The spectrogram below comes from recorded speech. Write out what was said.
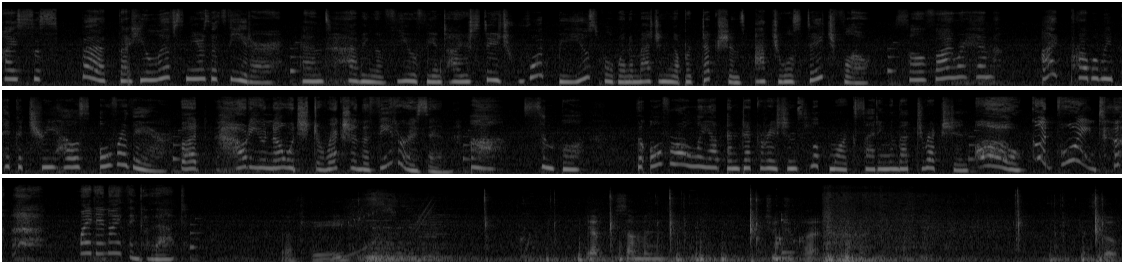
I suspect that he lives near the theater, and having a view of the entire stage would be useful when imagining a production's actual stage flow. So if I were him, I'd probably pick a treehouse over there. But how do you know which direction the theater is in? Ah, simple. The overall layout and decorations look more exciting in that direction. Oh, good point! Why didn't I think of that? Okay. Yep, summon choo cart. Let's go.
